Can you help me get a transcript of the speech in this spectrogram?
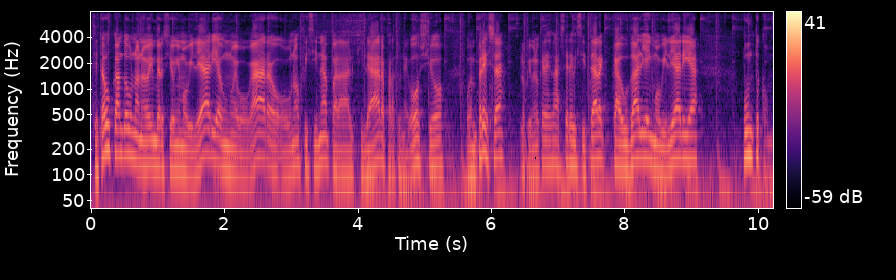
Si estás buscando una nueva inversión inmobiliaria, un nuevo hogar o una oficina para alquilar para tu negocio, o empresa, lo primero que debes hacer es visitar caudaliainmobiliaria.com.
